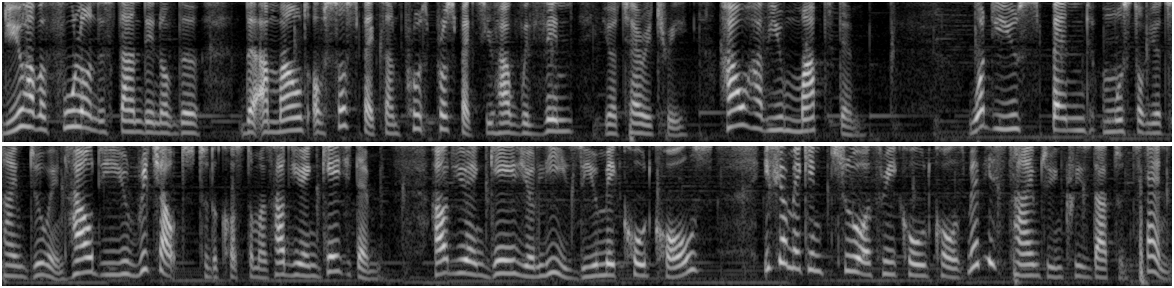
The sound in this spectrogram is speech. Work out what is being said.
Do you have a full understanding of the the amount of suspects and pro- prospects you have within your territory? How have you mapped them? What do you spend most of your time doing? How do you reach out to the customers? How do you engage them? How do you engage your leads? Do you make cold calls? If you're making two or three cold calls, maybe it's time to increase that to 10.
